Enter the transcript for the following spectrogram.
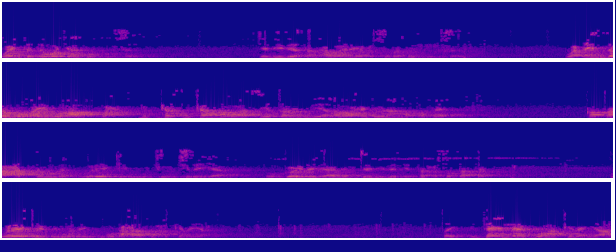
wain tazawaja hadduu guursado. Jadiidatan haweenaya cusub hadduu guursado. Wa cindahu gayruhaa wax midka in kalena waa sii qabay mid iyo laba waxay doonaan noqotee. Qaaca dawra wareegii buu joojinayaa oo goynayaa liljadiidati tan cusub darteed wareegii uu waday buu dhexda ku hakinayaa ayib intee in leeg buu hakinayaa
